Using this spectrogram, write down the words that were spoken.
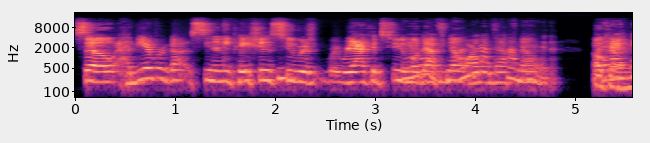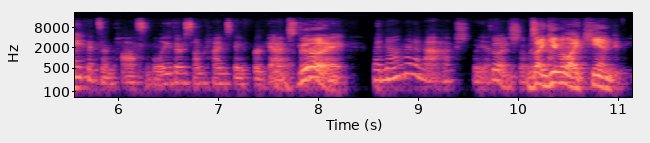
So have you ever got seen any patients who re- reacted to Yeah, modafinil or that have come modafinil? in. I don't think it's impossible either. Sometimes they forget. That's good. right? But none that have actually good. Because I give it like candy.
